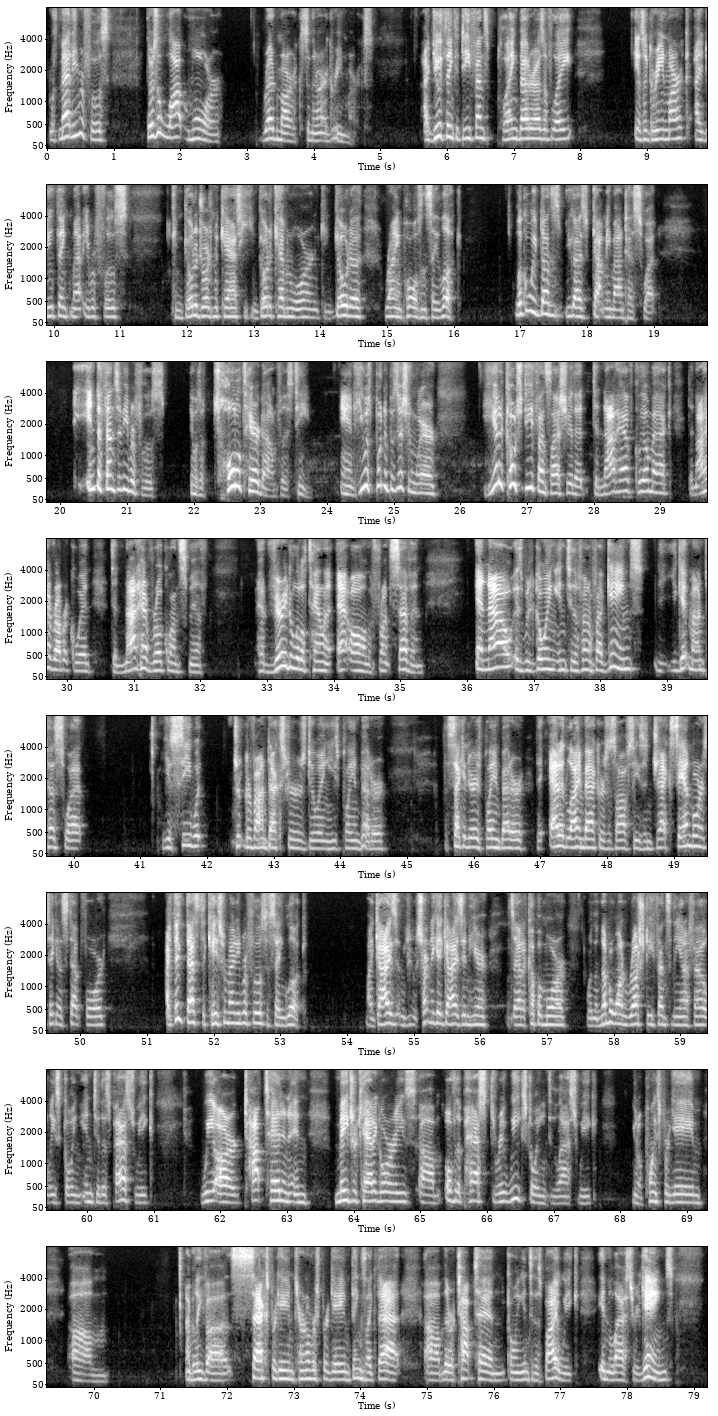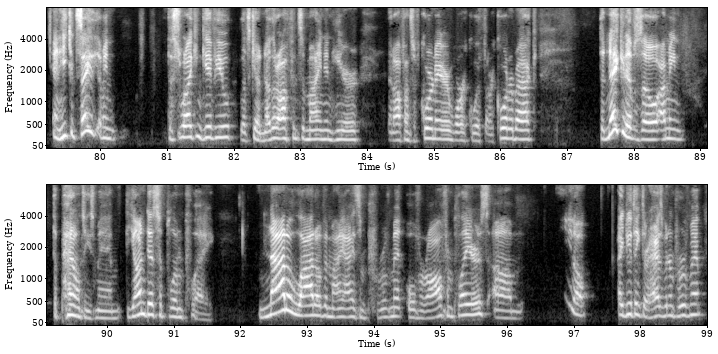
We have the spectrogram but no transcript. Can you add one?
with Matt Eberflus, there's a lot more red marks than there are green marks. I do think the defense playing better as of late is a green mark. I do think Matt Eberflus can go to George McCaskey, can go to Kevin Warren, can go to Ryan Poles and say, look, look what we've done. You guys got me Montez Sweat. In defensive Eberflus, it was a total teardown for this team. And he was put in a position where he had a coach defense last year that did not have Khalil Mack, did not have Robert Quinn, did not have Roquan Smith, had very little talent at all in the front seven. And now, as we're going into the final five games, you get Montez Sweat. You see what Gervon Dexter is doing. He's playing better. The secondary is playing better. They added linebackers this offseason. Jack Sanborn is taking a step forward. I think that's the case for Matt Eberflus is saying, look, my guys, we're starting to get guys in here. Let's add a couple more. We're the number one rush defense in the NFL, at least going into this past week. We are top 10 in, in major categories um, over the past three weeks going into the last week. You know, points per game, um, I believe uh, sacks per game, turnovers per game, things like that. Um, they were top 10 going into this bye week in the last three games. And he could say, I mean, this is what I can give you. Let's get another offensive mind in here, an offensive coordinator, work with our quarterback. The negatives, though, I mean, the penalties, man, the undisciplined play. Not a lot of, in my eyes, improvement overall from players. Um, you know, I do think there has been improvement,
